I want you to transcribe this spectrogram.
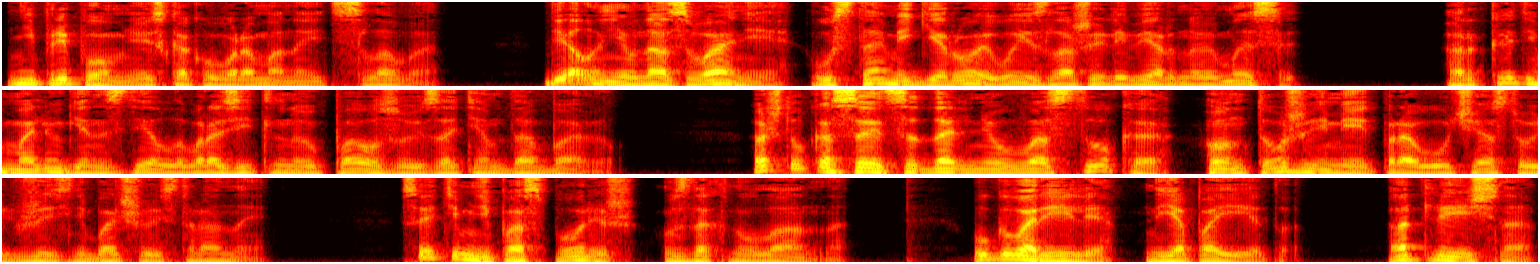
Не припомню, из какого романа эти слова. Дело не в названии. Устами героя вы изложили верную мысль. Аркадий Малюгин сделал выразительную паузу и затем добавил. А что касается Дальнего Востока, он тоже имеет право участвовать в жизни большой страны. С этим не поспоришь, вздохнула Анна. Уговорили, я поеду. Отлично.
